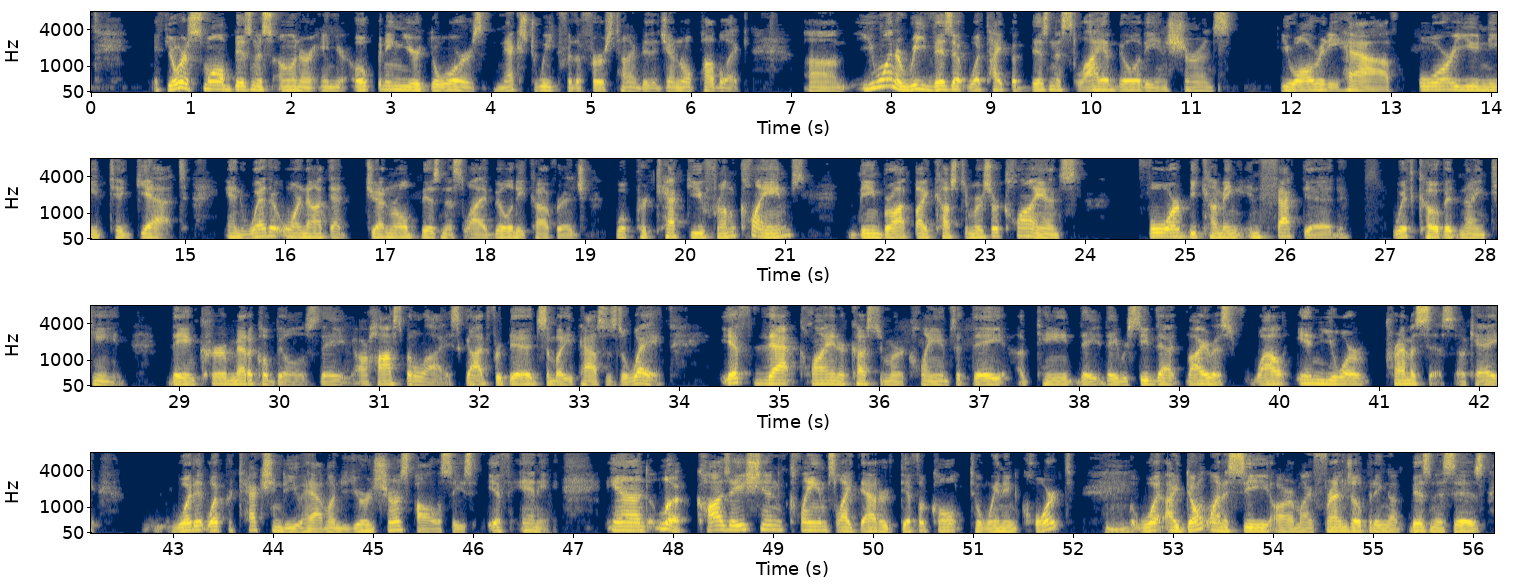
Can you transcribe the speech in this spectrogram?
if you're a small business owner and you're opening your doors next week for the first time to the general public, um, you want to revisit what type of business liability insurance you already have or you need to get, and whether or not that general business liability coverage will protect you from claims being brought by customers or clients for becoming infected with COVID 19. They incur medical bills, they are hospitalized. God forbid somebody passes away. If that client or customer claims that they obtained, they, they received that virus while in your premises, okay, what, what protection do you have under your insurance policies, if any? And look, causation claims like that are difficult to win in court. Mm-hmm. But what I don't want to see are my friends opening up businesses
